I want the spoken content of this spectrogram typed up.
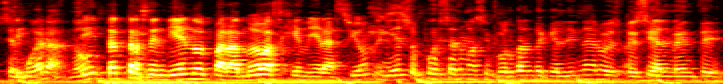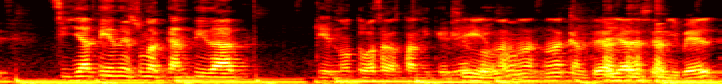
se muera, ¿no? Sí, está trascendiendo para nuevas generaciones. Y eso puede ser más importante que el dinero, especialmente si ya tienes una cantidad que no te vas a gastar ni queriendo, sí, una, una, cantidad ya de ese nivel,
